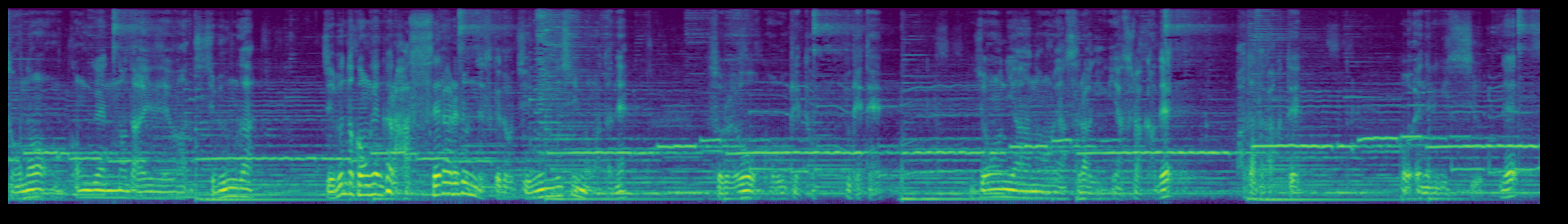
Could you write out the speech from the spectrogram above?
その根源の大霊は自分が自分の根源から発せられるんですけど自分自身もまたねそれをこう受けと受けて非常にあの安らぎ安らかで暖かくてエネルギッシュで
